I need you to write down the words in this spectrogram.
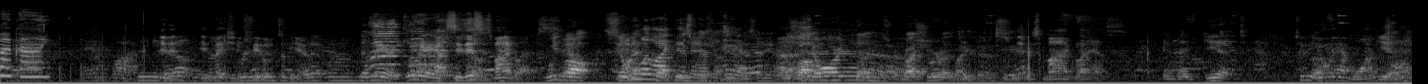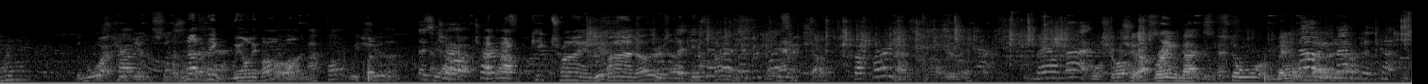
bye bye. It, it makes you feel, yeah. Now, Mary, let me ask See, this is my glass. We bought. The only one like this we have. We bought Short, the right the like this. It's my glass. And they get two of them. Get the moisture inside. Nothing. We only bought one. I thought we should. See, I, I, I keep trying to find others and I can't find them. Mail back. Should I bring them back to the store or mail them No, you mail it to the company.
